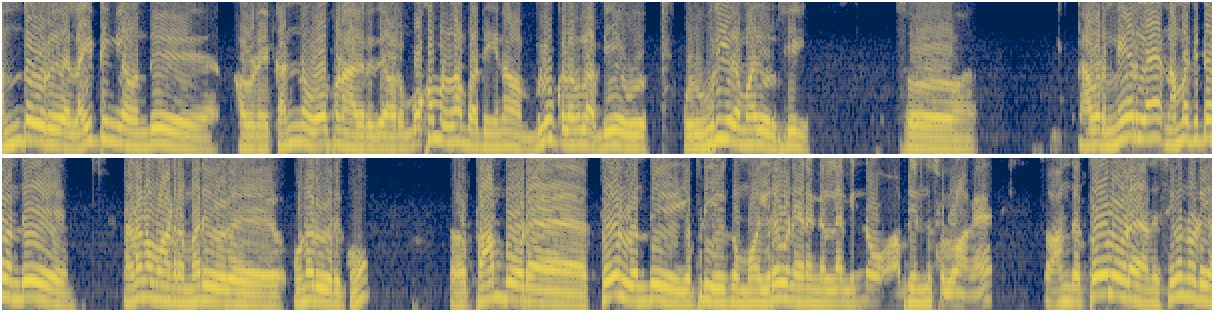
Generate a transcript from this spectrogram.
அந்த ஒரு லைட்டிங்கில் வந்து அவருடைய கண்ணு ஓப்பன் ஆகுறது அவர் முகமெல்லாம் பார்த்தீங்கன்னா ப்ளூ கலரில் அப்படியே ஒரு உரியிற மாதிரி ஒரு ஃபீல் ஸோ அவர் நேரில் நம்மக்கிட்ட வந்து நடனம் ஆடுற மாதிரி ஒரு உணர்வு இருக்கும். பாம்போட தோல் வந்து எப்படி இருக்குமோ இரவு நேரங்களில் மின்னும் அப்படின்னு சொல்லுவாங்க. ஸோ அந்த தோலோட அந்த சிவனுடைய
